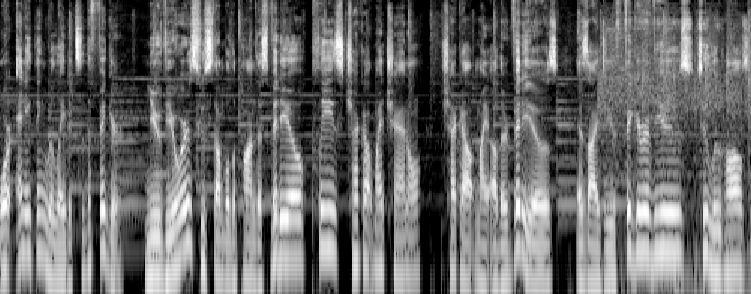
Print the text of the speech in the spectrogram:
or anything related to the figure. New viewers who stumbled upon this video, please check out my channel, check out my other videos as I do figure reviews, to loot hauls,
